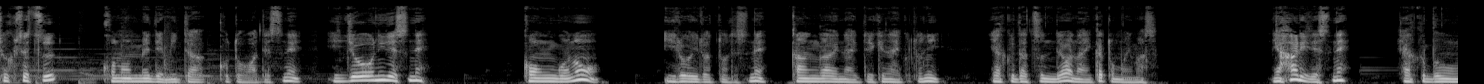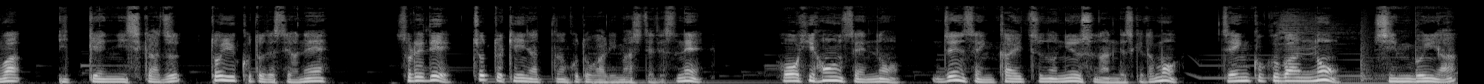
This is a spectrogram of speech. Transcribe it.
直接この目で見たことはですね、非常にですね、今後のいろいろとですね、考えないといけないことに役立つんではないかと思います。やはりですね、百聞は一見にしかずということですよね。それで、ちょっと気になったことがありましてですね、宝費本線の全線開通のニュースなんですけども、全国版の新聞や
